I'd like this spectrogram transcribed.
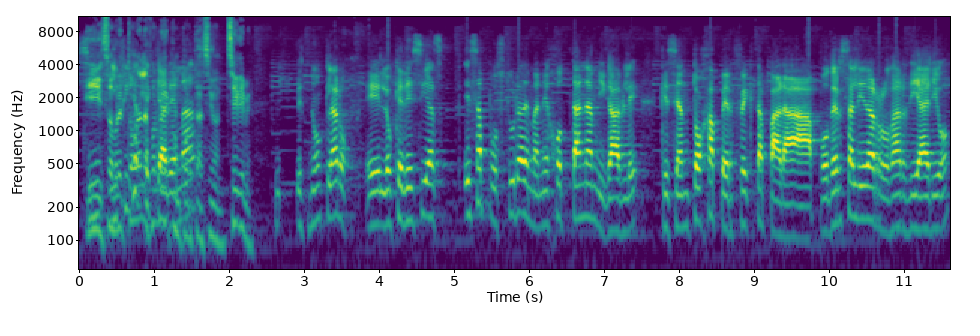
Sí, y sobre y todo la forma de comportación. Sí, dime. No, claro. Eh, lo que decías, esa postura de manejo tan amigable que se antoja perfecta para poder salir a rodar diario,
